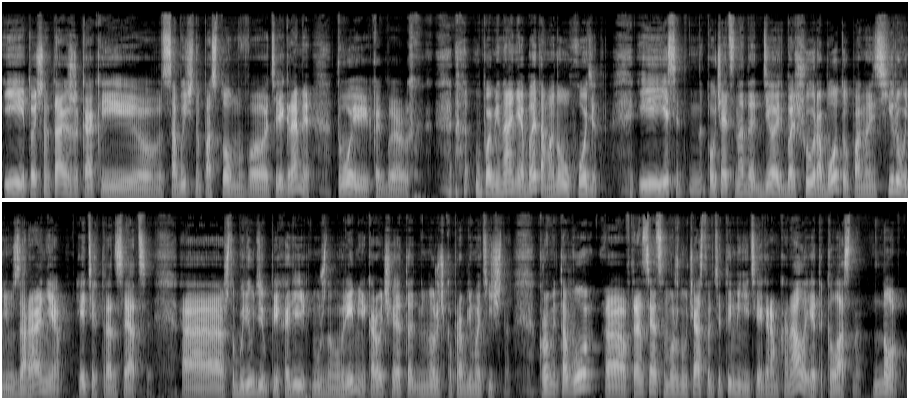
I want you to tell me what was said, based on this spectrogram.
и точно так же, как и с обычным постом в Телеграме, твой, как бы, упоминание об этом, оно уходит. И если, получается, надо делать большую работу по анонсированию заранее этих трансляций, а, чтобы люди приходили к нужному времени, короче, это немножечко проблематично. Кроме того, а, в трансляции можно участвовать от имени телеграм-канала, и это классно. Но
